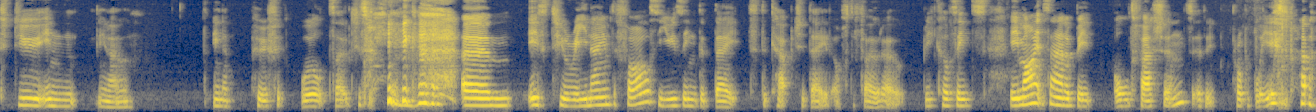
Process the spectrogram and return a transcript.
to do in you know, in a perfect world, so to speak, um, is to rename the files using the date, the capture date of the photo, because it's it might sound a bit old fashioned, probably is, but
